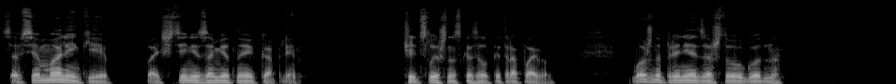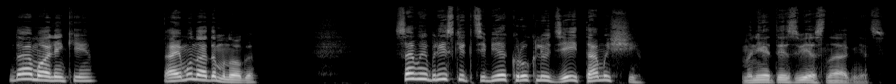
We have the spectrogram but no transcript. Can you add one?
Совсем маленькие, почти незаметные капли. Чуть слышно сказал Петропавел. Можно принять за что угодно. Да, маленькие. А ему надо много. Самый близкий к тебе круг людей там ищи. Мне это известно, Агнец.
